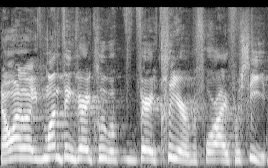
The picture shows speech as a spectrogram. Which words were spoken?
Now, I want to make one thing very, clear, very clear before I proceed.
